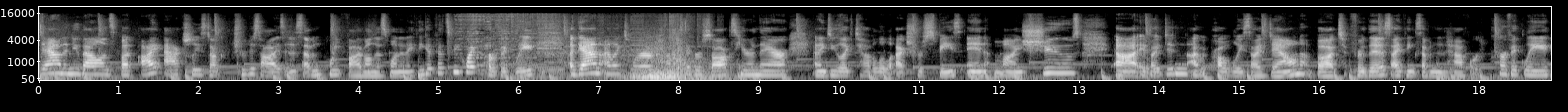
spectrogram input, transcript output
down in New Balance, but I actually stuck true to size in a 7.5 on this one, and I think it fits me quite perfectly. Again, I like to wear kind of thicker socks here and there, and I do like to have a little extra space in my shoes. Uh, if I didn't, I would probably size down, but for this, I think seven and a half worked perfectly.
